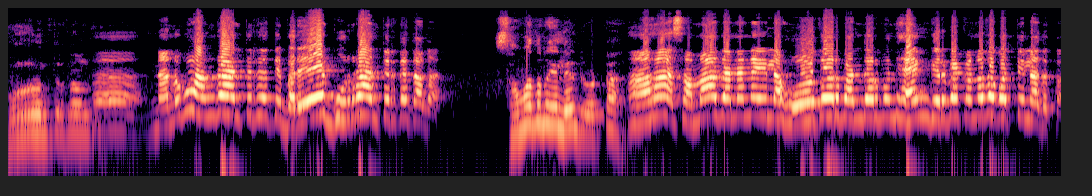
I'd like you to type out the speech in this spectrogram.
ಗುರ್ರ ಅಂತಿರ್ತಾನ ಹಾ, ನನಗೂ ಹಂಗ ಅಂತಿರ್ತೈತಿ ಬರೇ ಗುರ್ರ ಅಂತಿರ್ತೈತಿ ಅದ. ಸಮಾಧಾನ ಇಲ್ಲೇನ್ರಿ ಒಟ್ಟ? ಹಾ ಹಾ ಸಮಾಧಾನನೇ ಇಲ್ಲ. ಹೋದವ್ರು ಬಂದವ್ರ ಮುಂದೆ ಹೆಂಗ್ ಇರ್ಬೇಕು ಅನ್ನೋದ ಗೊತ್ತಿಲ್ಲ ಅದಕ್ಕ.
